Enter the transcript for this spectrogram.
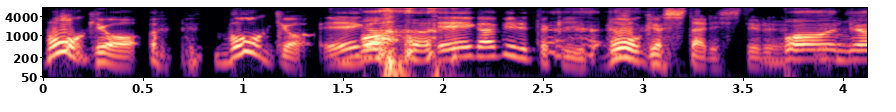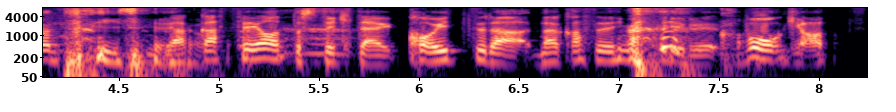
防御。防御。映防画、映画見るときに防御したりしてる防御体制を。泣かせようとしてきたこいつら泣かせに来てる。防御っつっ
